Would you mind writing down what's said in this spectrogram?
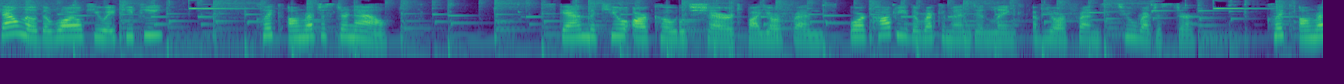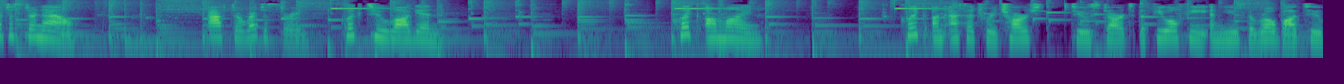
Download the Royal Q app. Click on Register now. Scan the QR code shared by your friends, or copy the recommended link of your friends to register. Click on Register now. After registering, click to log in. Click Online. Click on Asset Recharge to start the fuel fee and use the robot to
